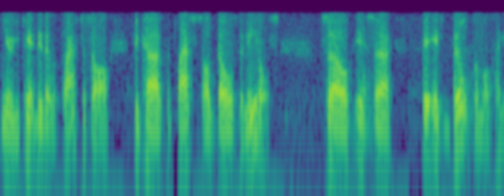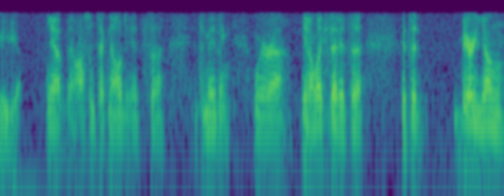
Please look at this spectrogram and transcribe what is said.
You know, you can't do that with plastisol because the plastisol dulls the needles. So it's uh, it's built for multimedia. Yeah, awesome technology. It's uh, it's amazing. Where uh, you know, like I said, it's a it's a very young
